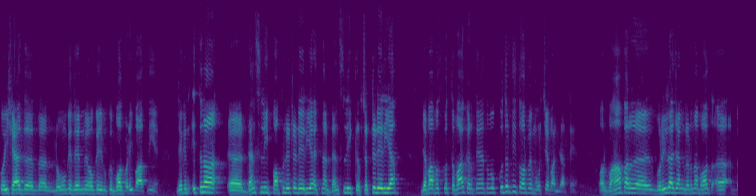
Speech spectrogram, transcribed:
कोई शायद लोगों के देन में हो कि कोई बहुत बड़ी बात नहीं है। लेकिन इतना डेंसली पॉपुलेटेड एरिया इतना डेंसली कंस्ट्रक्टेड एरिया जब आप उसको तबाह करते हैं तो वो कुदरती तौर पे मोर्चे बन जाते हैं। और वहाँ पर गुरीला जंग लड़ना बहुत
